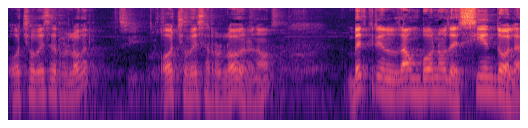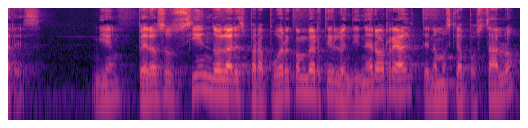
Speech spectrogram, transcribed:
8 veces rollover. Sí, 8, veces rollover, ¿no? Betcris nos da un bono de 100 dólares. Bien, pero esos 100 dólares para poder convertirlo en dinero real tenemos que apostarlo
